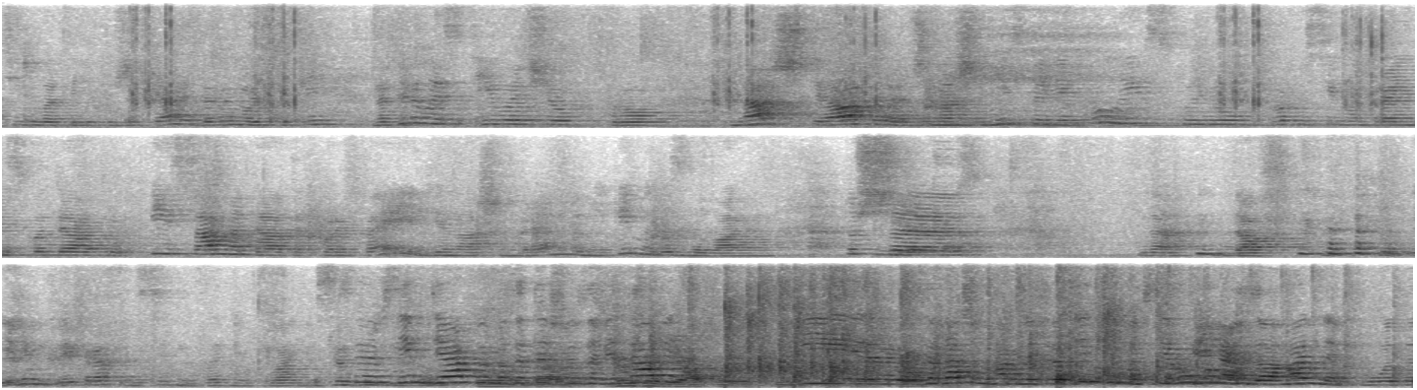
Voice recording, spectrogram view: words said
втілювати їх у життя. І дивимося такий набір листівочок про наш театр, адже наше місто є колиською професійно-українського театру. І саме театр Корифеїв є нашим брендом, який ми розвиваємо. Тож, е, Всім дякуємо за те, що завітали. І е, за нашу гарну традицію ми всі робимо загальне фото.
